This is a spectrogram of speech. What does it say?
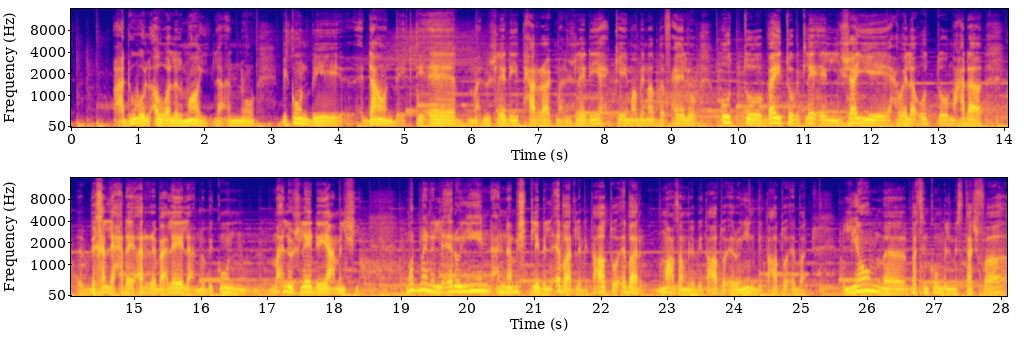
عدوه الأول المي لأنه بيكون بداون باكتئاب ما قلوش لادي يتحرك ما قلوش لادي يحكي ما بينظف حاله. أوضته بيته بتلاقي الجي حوالي أوضته ما حدا بخلي حدا يقرب عليه لأنه بيكون ما قلوش لادي يعمل شيء. مدمن الايروين عندنا مشكلة بالإبر اللي بيتعاطوا إبر معظم اللي بيتعاطوا ايروين بيتعاطوا إبر. اليوم آه، بس نكون بالمستشفى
